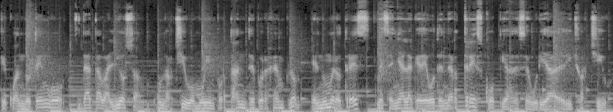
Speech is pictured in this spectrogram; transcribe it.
Que cuando tengo data valiosa, un archivo muy importante, por ejemplo, el número 3 me señala que debo tener tres copias de seguridad de dicho archivo.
